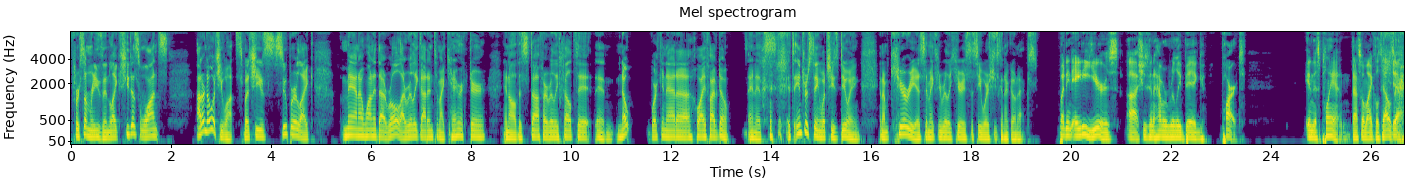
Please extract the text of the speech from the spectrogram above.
for some reason. Like she just wants, I don't know what she wants, but she's super like. Man, I wanted that role. I really got into my character and all this stuff. I really felt it. And nope, working at a Hawaii Five Dough, and it's it's interesting what she's doing, and I'm curious. It makes me really curious to see where she's gonna go next. but in 80 years uh, she's going to have a really big part in this plan that's what michael tells her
